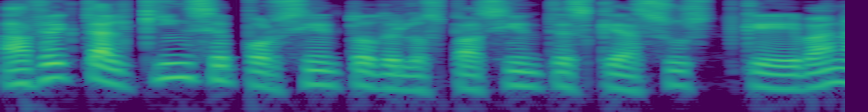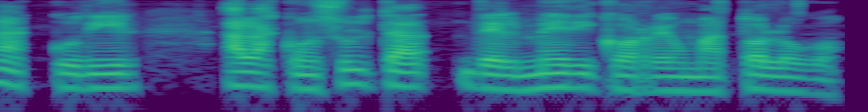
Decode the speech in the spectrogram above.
afecta al 15% de los pacientes que, van a acudir a la consulta del médico reumatólogo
